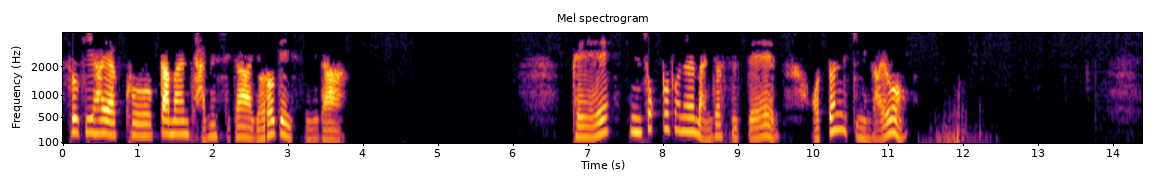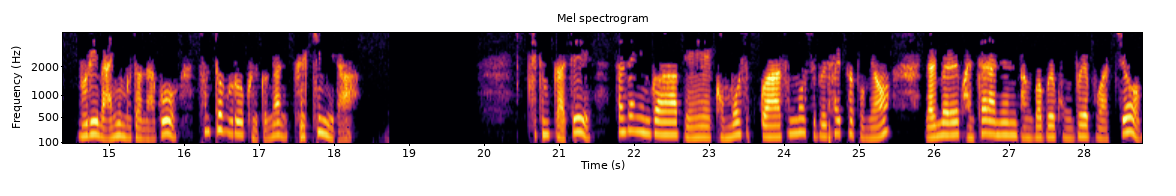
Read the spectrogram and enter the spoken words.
속이 하얗고 까만 작은 씨가 여러 개 있습니다. 배의 흰 속 부분을 만졌을 땐 어떤 느낌인가요? 물이 많이 묻어나고 손톱으로 긁으면 긁힙니다. 지금까지 선생님과 배의 겉모습과 속모습을 살펴보며 열매를 관찰하는 방법을 공부해 보았죠?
